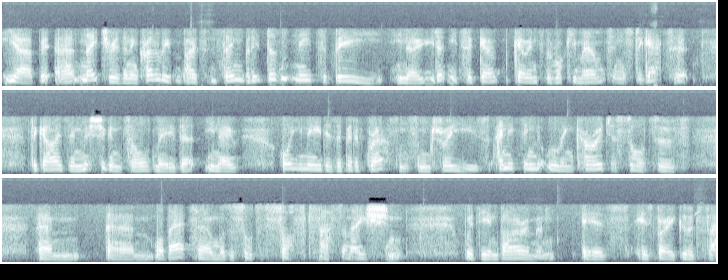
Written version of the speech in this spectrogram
yeah, but, uh, nature is an incredibly potent thing, but it doesn't need to be. You know, you don't need to go go into the Rocky Mountains to get it. The guys in Michigan told me that you know all you need is a bit of grass and some trees. Anything that will encourage a sort of um, um, well, their term was a sort of soft fascination with the environment is is very good for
